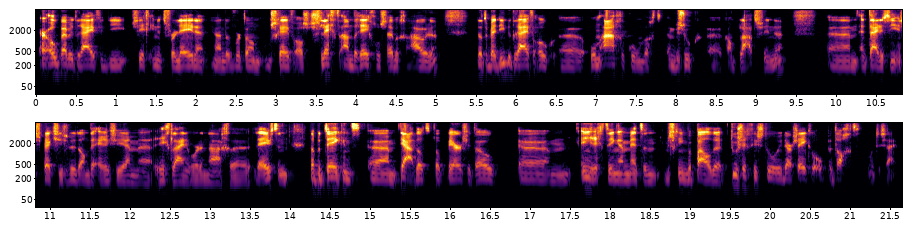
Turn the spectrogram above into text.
er ook bij bedrijven die zich in het verleden, ja, dat wordt dan omschreven als slecht aan de regels hebben gehouden, dat er bij die bedrijven ook uh, onaangekondigd een bezoek uh, kan plaatsvinden. Um, en tijdens die inspectie zullen dan de RIVM-richtlijnen uh, worden nageleefd. En dat betekent um, ja, dat, dat BRZO um, inrichtingen met een misschien bepaalde toezichthistorie daar zeker op bedacht moeten zijn.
